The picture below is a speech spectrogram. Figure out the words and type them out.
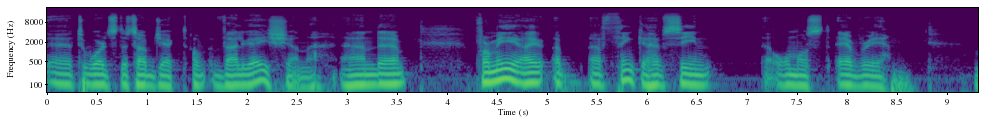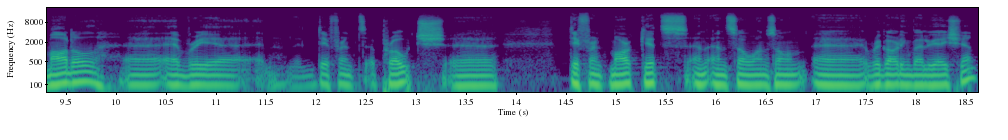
uh, towards the subject of valuation, and uh, for me, I, I I think I have seen almost every model, uh, every uh, different approach, uh, different markets, and and so on and so on uh, regarding valuation.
